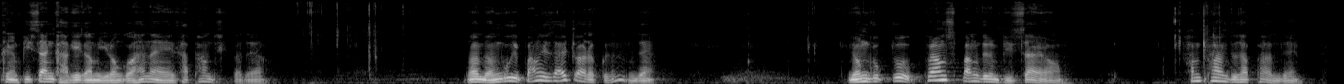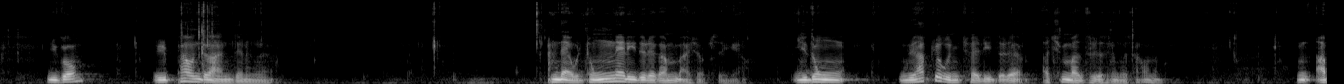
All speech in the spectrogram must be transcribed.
그냥 비싼 가게 가면 이런 거 하나에 4파운드씩 받아요. 난 영국이 빵이 쌀 줄 알았거든. 근데 영국도 프랑스 빵들은 비싸요. 한 파운드 4파운드. 이거 1파운드가 안 되는 거야. 근데 우리 동네 리들에 가면 맛이 없어 이게. 이동 우리 학교 근처에 리들에 아침마다 들려서 이런 거 사오는 거예요. 음, 아,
